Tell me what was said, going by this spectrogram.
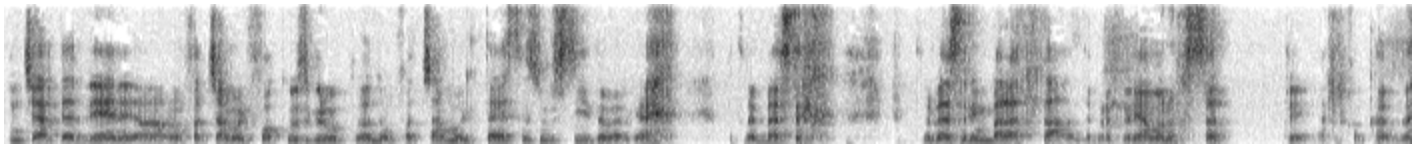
in certe aziende no, no, non facciamo il focus group, non facciamo il test sul sito perché potrebbe essere, potrebbe essere imbarazzante, preferiamo non saperlo, cosa,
